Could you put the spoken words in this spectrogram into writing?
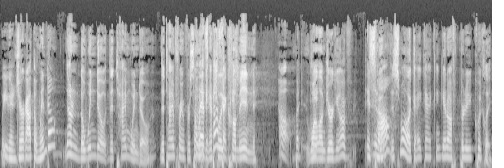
Were you going to jerk out the window? No, no, the window, the time window, the time frame for oh, someone that's to actually perfect. come in Oh, but while you- I'm jerking off. It's you know, small? it's small. I, I can get off pretty quickly.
